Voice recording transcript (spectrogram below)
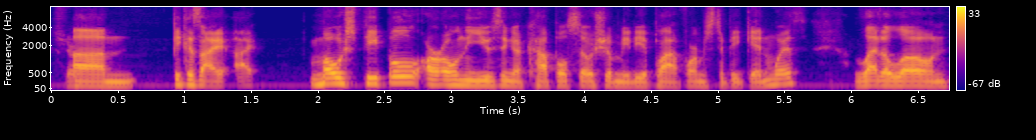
sure. um, because I, I most people are only using a couple social media platforms to begin with, let alone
